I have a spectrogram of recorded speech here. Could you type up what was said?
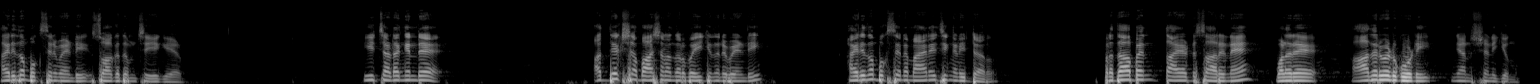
ഹരിതം ബുക്സിന് വേണ്ടി സ്വാഗതം ചെയ്യുകയാണ്. ഈ ചടങ്ങിന്റെ അധ്യക്ഷ ഭാഷണം നിർവഹിക്കുന്നതിന് വേണ്ടി ഹരിതം ബുക്സിന്റെ മാനേജിംഗ് എഡിറ്റർ പ്രതാപൻ തായട്ട് സാറിനെ വളരെ ആദരവോടുകൂടി ഞാൻ ക്ഷണിക്കുന്നു.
